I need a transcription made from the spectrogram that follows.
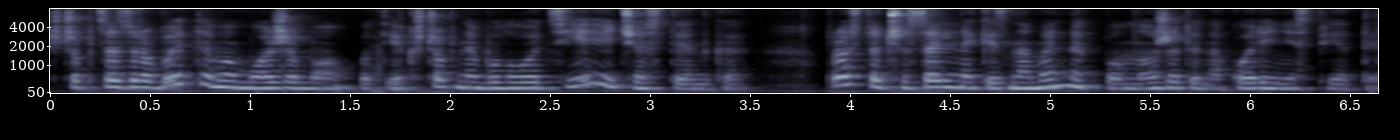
Щоб це зробити, ми можемо, от якщо б не було цієї частинки, просто чисельник і знаменник помножити на корінь із 5.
